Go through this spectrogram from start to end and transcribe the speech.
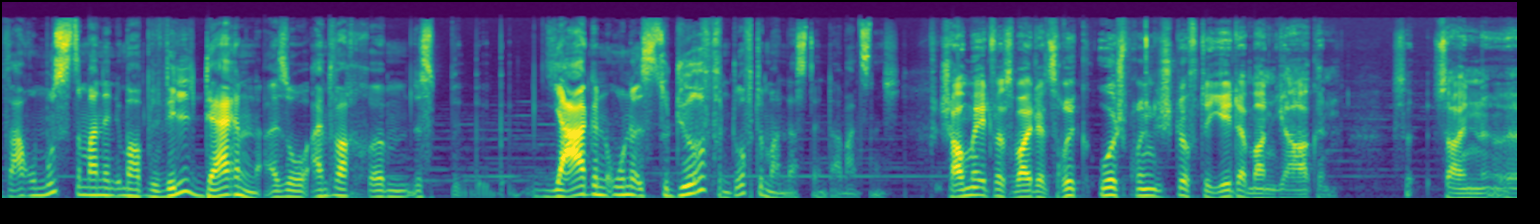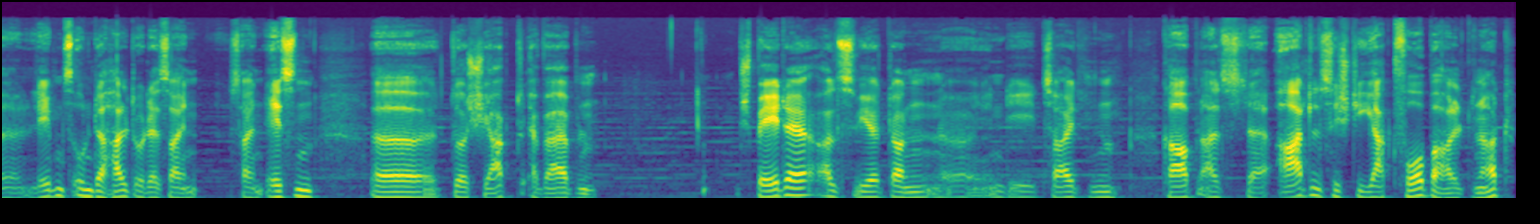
Warum musste man denn überhaupt wildern? Also einfach ähm, das Jagen, ohne es zu dürfen. Durfte man das denn damals nicht? Schauen wir etwas weiter zurück. Ursprünglich durfte jedermann jagen. Se- Sein äh, Lebensunterhalt oder sein, sein Essen äh, durch Jagd erwerben. Später, als wir dann äh, in die Zeiten kamen, als der Adel sich die Jagd vorbehalten hat,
